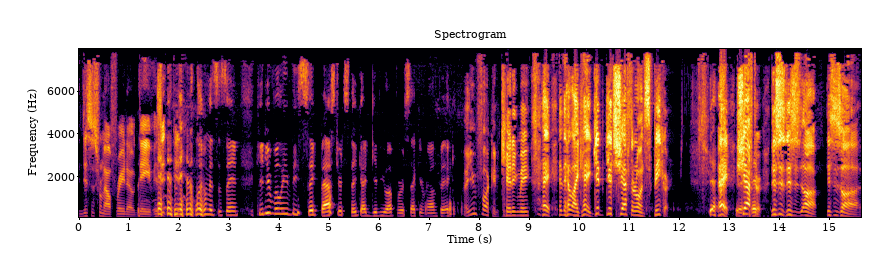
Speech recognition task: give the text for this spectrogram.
And this is from Alfredo. Dave, is it? and, and Loomis is saying, "Can you believe these sick bastards think I'd give you up for a second round pick?" are you fucking kidding me? Hey, and they're like, hey, get get Schefter on speaker. Yeah. Hey, Yeah. Schefter, this is this is uh this is uh,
